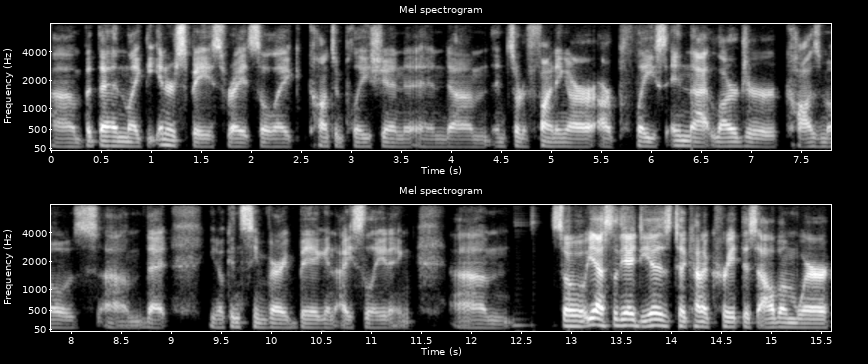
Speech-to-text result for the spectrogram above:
Um, but then like the inner space right? So like contemplation and um, and sort of finding our our place in that larger cosmos um, that you know can seem very big and isolating. Um, so yeah so the idea is to kind of create this album where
